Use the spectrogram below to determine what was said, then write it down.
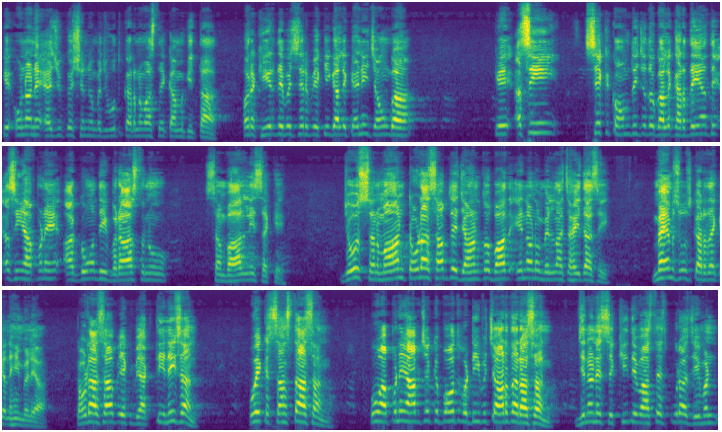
ਕਿ ਉਹਨਾਂ ਨੇ ਐਜੂਕੇਸ਼ਨ ਨੂੰ ਮਜ਼ਬੂਤ ਕਰਨ ਵਾਸਤੇ ਕੰਮ ਕੀਤਾ। ਔਰ ਅਖੀਰ ਦੇ ਵਿੱਚ ਸਿਰਫ ਇੱਕ ਹੀ ਗੱਲ ਕਹਿਣੀ ਚਾਹੂੰਗਾ ਕਿ ਅਸੀਂ ਸਿੱਖ ਕੌਮ ਦੀ ਜਦੋਂ ਗੱਲ ਕਰਦੇ ਹਾਂ ਤੇ ਅਸੀਂ ਆਪਣੇ ਆਗੂਆਂ ਦੀ ਵਿਰਾਸਤ ਨੂੰ ਸੰਭਾਲ ਨਹੀਂ ਸਕੇ। ਜੋ ਸਨਮਾਨ ਟੋੜਾ ਸਾਹਿਬ ਦੇ ਜਾਣ ਤੋਂ ਬਾਅਦ ਇਹਨਾਂ ਨੂੰ ਮਿਲਣਾ ਚਾਹੀਦਾ ਸੀ, ਮੈਂ ਮਹਿਸੂਸ ਕਰਦਾ ਕਿ ਨਹੀਂ ਮਿਲਿਆ। ਟੋੜਾ ਸਾਹਿਬ ਇੱਕ ਵਿਅਕਤੀ ਨਹੀਂ ਸਨ, ਉਹ ਇੱਕ ਸੰਸਥਾ ਸਨ। ਉਹ ਆਪਣੇ ਆਪ 'ਚ ਇੱਕ ਬਹੁਤ ਵੱਡੀ ਵਿਚਾਰਧਾਰਾ ਸਨ, ਜਿਨ੍ਹਾਂ ਨੇ ਸਿੱਖੀ ਦੇ ਵਾਸਤੇ ਪੂਰਾ ਜੀਵਨ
